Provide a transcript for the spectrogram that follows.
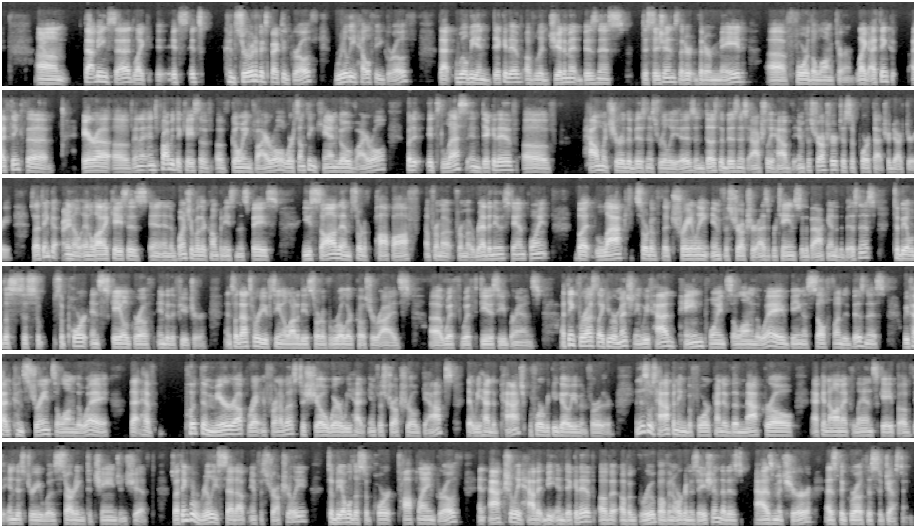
Yeah. Um, that being said, like it's it's conservative expected growth, really healthy growth that will be indicative of legitimate business decisions that are that are made uh, for the long term. Like I think I think the era of and it's probably the case of of going viral where something can go viral, but it, it's less indicative of how mature the business really is and does the business actually have the infrastructure to support that trajectory so i think right. in, a, in a lot of cases and, and a bunch of other companies in the space you saw them sort of pop off from a from a revenue standpoint but lacked sort of the trailing infrastructure as it pertains to the back end of the business to be able to su- support and scale growth into the future and so that's where you've seen a lot of these sort of roller coaster rides uh, with with d2c brands i think for us like you were mentioning we've had pain points along the way being a self-funded business we've had constraints along the way that have put the mirror up right in front of us to show where we had infrastructural gaps that we had to patch before we could go even further. And this was happening before kind of the macro economic landscape of the industry was starting to change and shift. So I think we're really set up infrastructurally to be able to support top line growth and actually have it be indicative of a, of a group of an organization that is as mature as the growth is suggesting.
